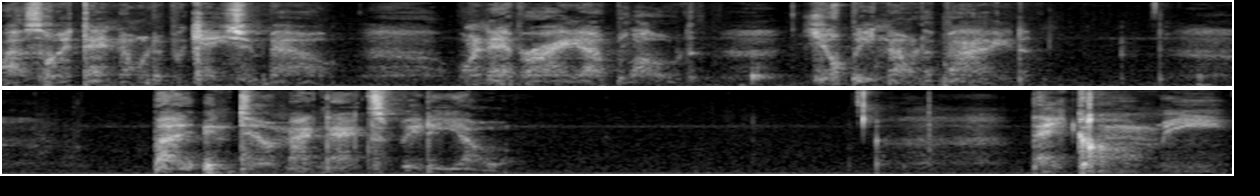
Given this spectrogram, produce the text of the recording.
Also hit that notification bell. Whenever I upload, you'll be notified. But until my next video, they call me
